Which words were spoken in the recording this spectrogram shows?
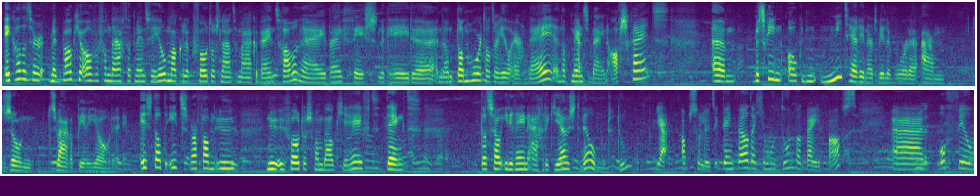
Ik had het er met Boukje over vandaag dat mensen heel makkelijk foto's laten maken bij een trouwerij, bij feestelijkheden. En dan, dan hoort dat er heel erg bij. En dat mensen bij een afscheid um, misschien ook niet herinnerd willen worden aan zo'n zware periode. Is dat iets waarvan u, nu u foto's van Boukje heeft, denkt dat zou iedereen eigenlijk juist wel moeten doen? Ja, absoluut. Ik denk wel dat je moet doen wat bij je past. Uh, of film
